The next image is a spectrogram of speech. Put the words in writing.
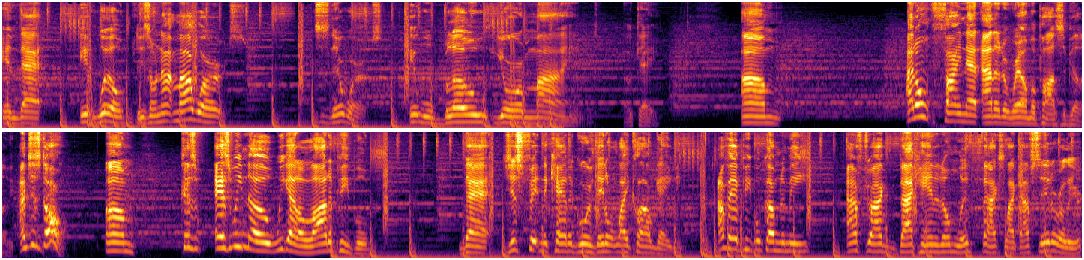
and that it will, these are not my words, this is their words, it will blow your mind. Okay. Um, I don't find that out of the realm of possibility. I just don't. Um, because as we know, we got a lot of people that just fit in the category if they don't like cloud gaming. I've had people come to me after I backhanded them with facts, like I've said earlier,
